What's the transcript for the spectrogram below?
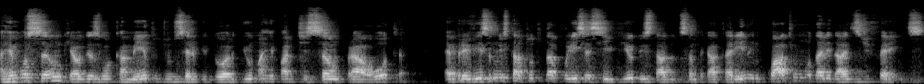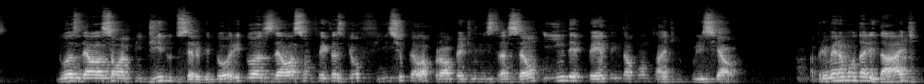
A remoção, que é o deslocamento de um servidor de uma repartição para outra, é prevista no Estatuto da Polícia Civil do Estado de Santa Catarina em quatro modalidades diferentes. Duas delas são a pedido do servidor e duas delas são feitas de ofício pela própria administração e independem da vontade do policial. A primeira modalidade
